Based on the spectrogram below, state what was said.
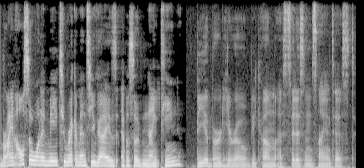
Brian also wanted me to recommend to you guys episode 19 Be a Bird Hero, Become a Citizen Scientist.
